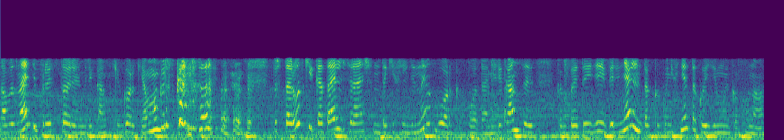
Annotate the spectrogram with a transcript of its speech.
А вы знаете про историю американских горок? Я могу рассказать. Потому что русские катались раньше на таких ледяных горках, вот, а американцы как бы эту идею переняли, но так как у них нет такой зимы, как у нас,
